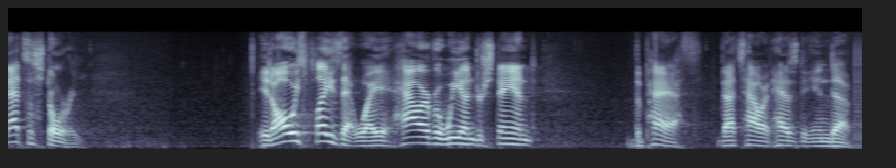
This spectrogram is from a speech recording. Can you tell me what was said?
that's a story. It always plays that way, however, we understand the path. That's how it has to end up.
